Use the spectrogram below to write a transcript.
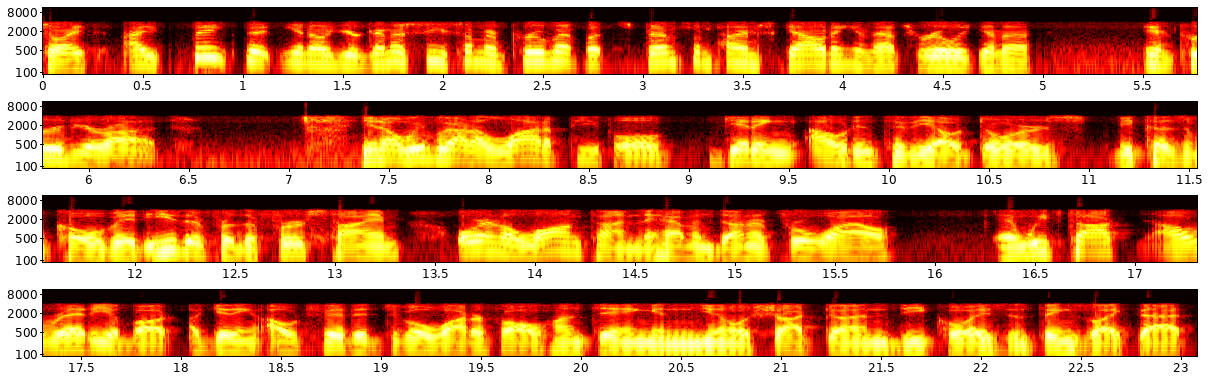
So I I think that you know you're going to see some improvement, but spend some time scouting, and that's really going to improve your odds. You know, we've got a lot of people getting out into the outdoors because of COVID, either for the first time or in a long time. They haven't done it for a while. And we've talked already about uh, getting outfitted to go waterfowl hunting and, you know, shotgun decoys and things like that.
